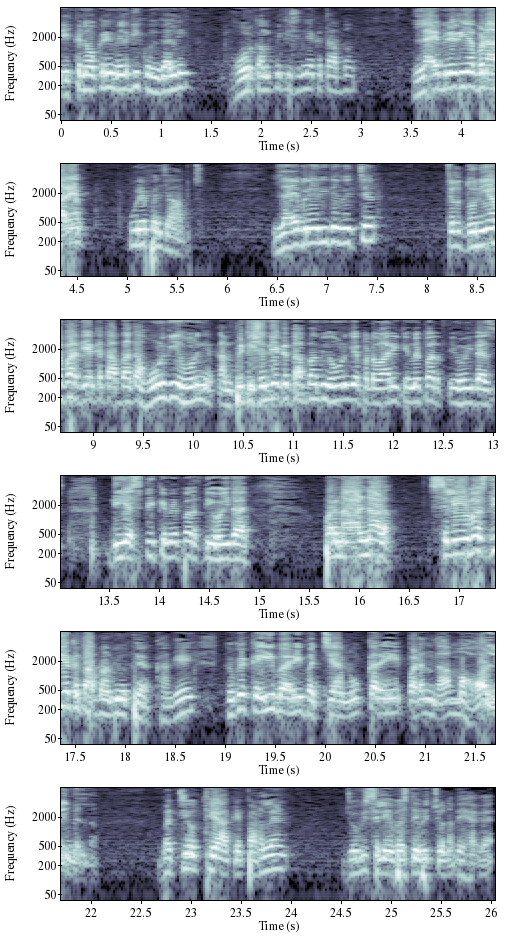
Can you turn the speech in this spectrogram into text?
ਇੱਕ ਨੌਕਰੀ ਮਿਲ ਗਈ, ਕੋਈ ਗੱਲ ਨਹੀਂ। ਹੋਰ ਕੰਪੀਟੀਸ਼ਨ ਦੀਆਂ ਕਿਤਾਬਾਂ। ਲਾਇਬ੍ਰੇਰੀਆਂ ਬਣਾ ਰਹੇ ਆ ਪੂਰੇ ਪੰਜਾਬ 'ਚ। ਲਾਇਬ੍ਰੇਰੀ ਦੇ ਵਿੱਚ ਚਲੋ ਦੁਨੀਆ ਭਰ ਦੀਆਂ ਕਿਤਾਬਾਂ ਤਾਂ ਹੋਣਗੀਆਂ ਹੋਣਗੀਆਂ ਕੰਪੀਟੀਸ਼ਨ ਦੀਆਂ ਕਿਤਾਬਾਂ ਵੀ ਹੋਣਗੀਆਂ, ਪਟਵਾਰੀ ਕਿਵੇਂ ਭਰਤੀ ਹੋਈਦਾ, ਡੀਐਸਪੀ ਕਿਵੇਂ ਭਰਤੀ ਹੋਈਦਾ, ਪਰ ਨਾਲ ਨਾਲ ਸਿਲੇਬਸ ਦੀਆਂ ਕਿਤਾਬਾਂ ਵੀ ਉੱਥੇ ਰੱਖਾਂਗੇ, ਕਿਉਂਕਿ ਕਈ ਵਾਰੀ ਬੱਚਿਆਂ ਨੂੰ ਘਰੇ ਪੜਨ ਦਾ ਮਾਹੌਲ ਨਹੀਂ ਮਿਲਦਾ। ਬੱਚੇ ਉੱਥੇ ਆ ਕੇ ਪੜ ਲੈਣ, ਜੋ ਵੀ ਸਿਲੇਬਸ ਦੇ ਵਿੱਚ ਉਹਨਾਂ ਦੇ ਹੈਗਾ।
